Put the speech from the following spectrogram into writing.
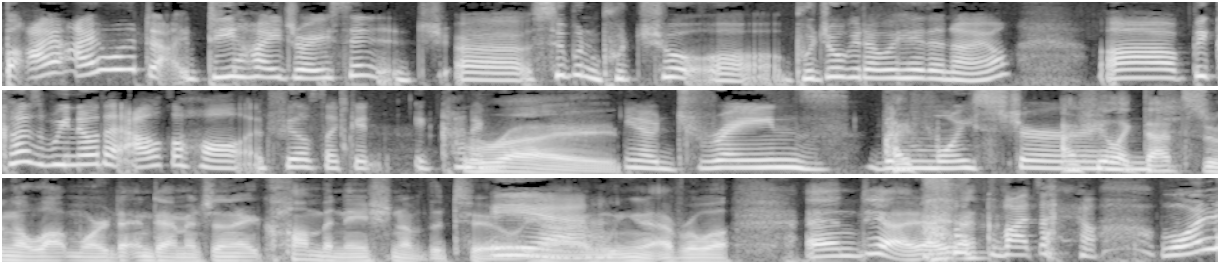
But I, I would dehydration, uh, 수분 부족, 어, 부족이라고 해야 되나요? Uh, because we know that alcohol, it feels like it, it kind of, Right. you know, drains the I f- moisture. I feel like and- that's doing a lot more da- damage than a combination of the two. Yeah. You know, you know, ever will. And yeah, I, I, 맞아요. 원래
